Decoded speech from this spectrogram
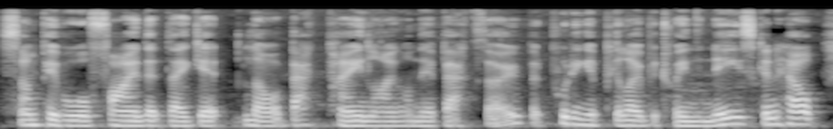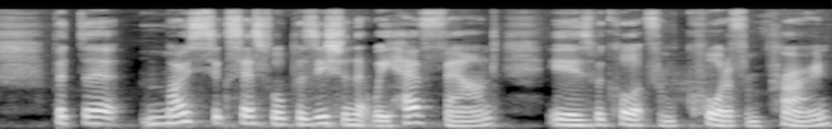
Some people will find that they get lower back pain lying on their back though, but putting a pillow between the knees can help. But the most successful position that we have found is we call it from quarter from prone,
